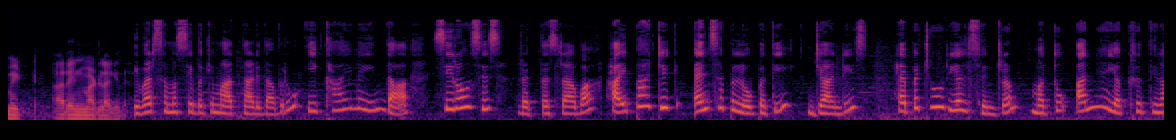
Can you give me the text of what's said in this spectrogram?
ಮೀಟ್ ಅರೇಂಜ್ ಮಾಡಲಾಗಿದೆ. ಲಿವರ್ ಸಮಸ್ಯೆ ಬಗ್ಗೆ ಮಾತನಾಡಿದ ಅವರು ಈ ಕಾಯಿಲೆಯಿಂದ ಸಿರೋಸಿಸ್ ರಕ್ತಸ್ರಾವ hepatic encephalopathy jaundice hepatorenal syndrome ಮತ್ತು ಅನ್ಯ ಯಕೃತ್ತಿನ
